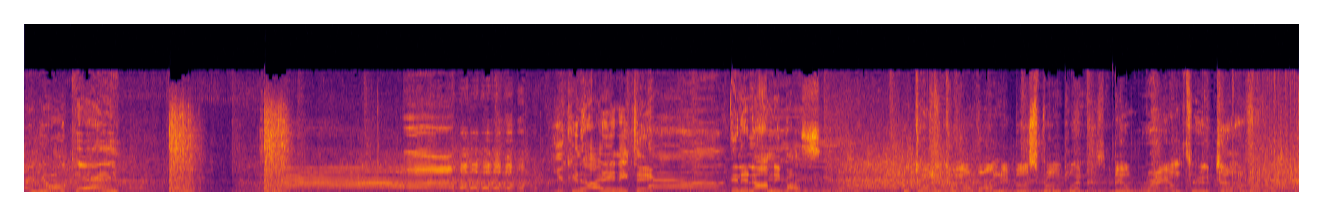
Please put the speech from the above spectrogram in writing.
Are you okay? You can hide anything in an omnibus. The 2012 Omnibus from Plymouth, built Ram-Through tough.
